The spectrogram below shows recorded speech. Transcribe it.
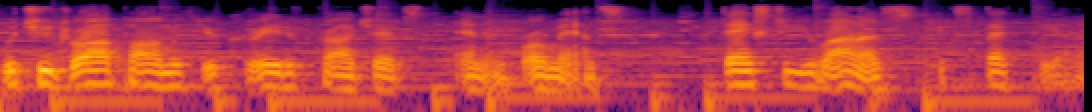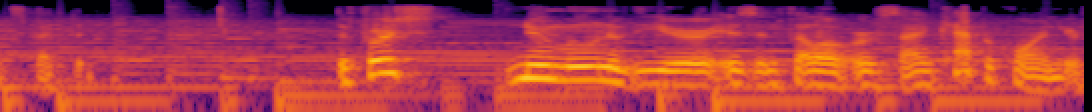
which you draw upon with your creative projects and in romance. Thanks to Uranus, expect the unexpected. The first new moon of the year is in fellow Earth sign Capricorn, your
